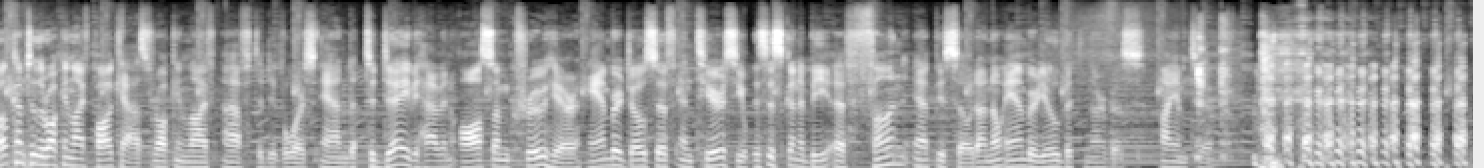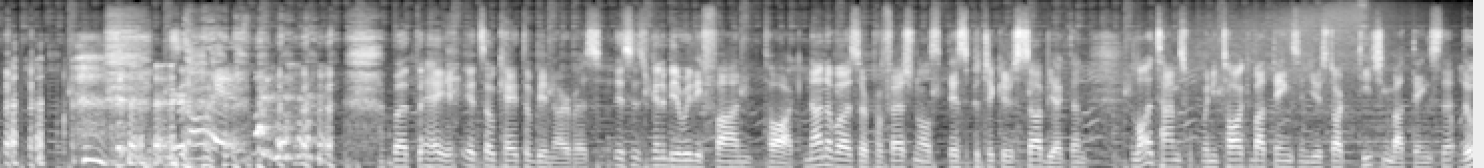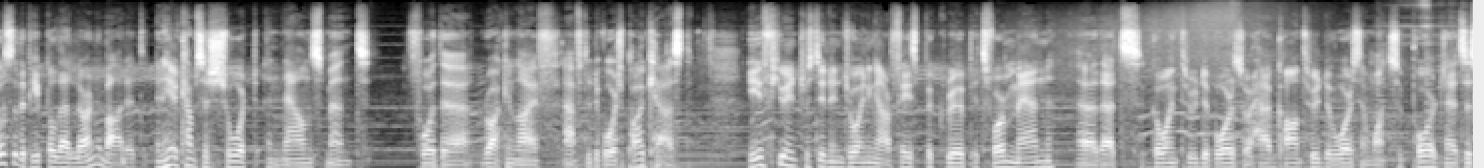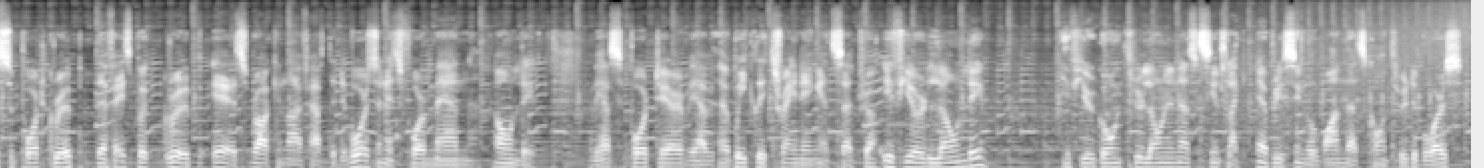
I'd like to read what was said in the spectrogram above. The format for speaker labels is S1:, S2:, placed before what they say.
S1: Welcome to the Rockin' Life podcast, Rockin' Life After Divorce. And today we have an awesome crew here Amber, Joseph, and Tiersy. This is going to be a fun episode. I know, Amber, you're a little bit nervous. I am too. but hey, it's okay to be nervous. This is going to be a really fun talk. None of us are professionals this particular subject, and a lot of times when you talk about things and you start teaching about things, that those are the people that learn about it. And here comes a short announcement for the Rockin' Life After Divorce podcast. If you're interested in joining our Facebook group, it's for men uh, that's going through divorce or have gone through divorce and want support. It's a support group. The Facebook group is Rocking Life After Divorce and it's for men only. We have support there, we have a weekly training, etc. If you're lonely, if you're going through loneliness, it seems like every single one that's going through divorce,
